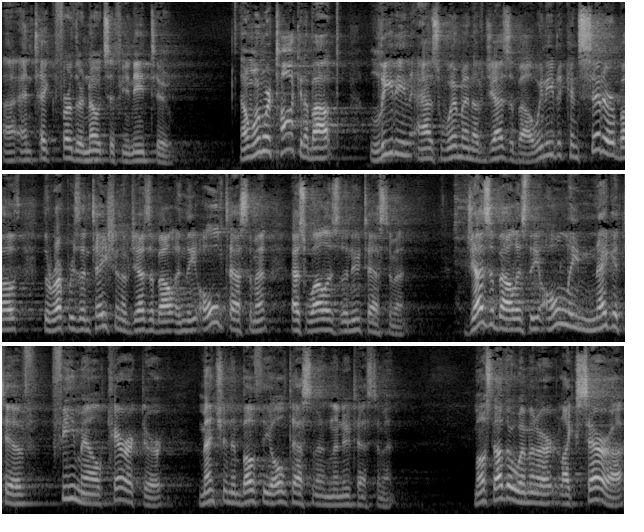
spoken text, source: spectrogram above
uh, and take further notes if you need to. Now, when we're talking about leading as women of Jezebel, we need to consider both the representation of Jezebel in the Old Testament as well as the New Testament. Jezebel is the only negative female character mentioned in both the Old Testament and the New Testament. Most other women are like Sarah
